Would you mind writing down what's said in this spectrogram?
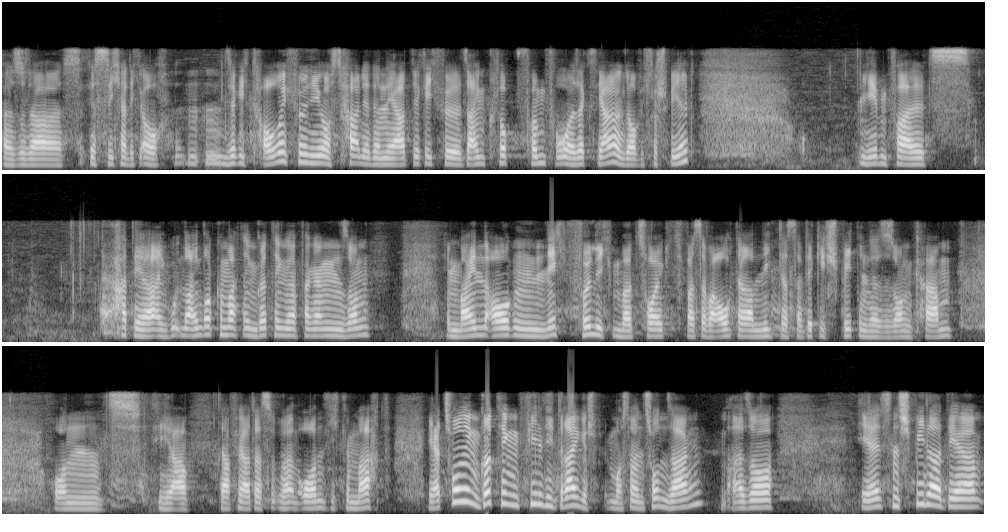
Also das ist sicherlich auch wirklich traurig für die Australier, denn er hat wirklich für seinen Club fünf oder sechs Jahre, glaube ich, gespielt. Jedenfalls hat er einen guten Eindruck gemacht in Göttingen in der vergangenen Saison. In meinen Augen nicht völlig überzeugt, was aber auch daran liegt, dass er wirklich spät in der Saison kam. Und ja, dafür hat er es ordentlich gemacht. Er hat schon in Göttingen viel die 3 gespielt, muss man schon sagen. Also, er ist ein Spieler, der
